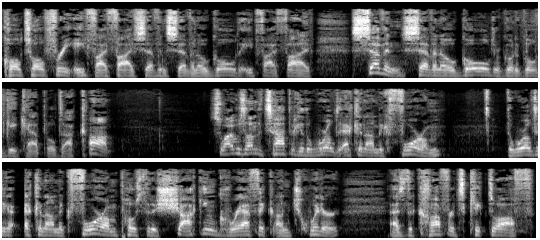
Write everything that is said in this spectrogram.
Call toll free 855-770 gold, 855-770 gold, or go to goldgatecapital.com. So I was on the topic of the World Economic Forum. The World Economic Forum posted a shocking graphic on Twitter as the conference kicked off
